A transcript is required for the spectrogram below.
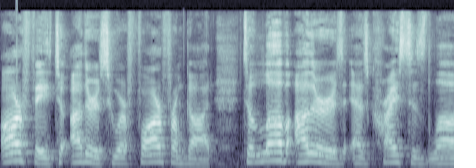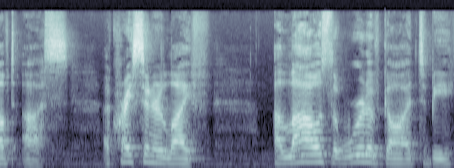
our faith, to others who are far from God, to love others as Christ has loved us. A Christ centered life allows the word of God to be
